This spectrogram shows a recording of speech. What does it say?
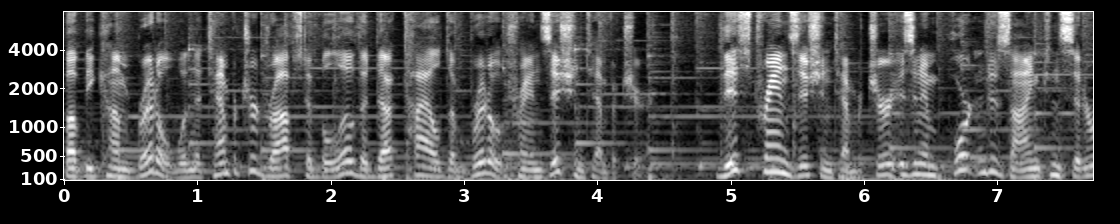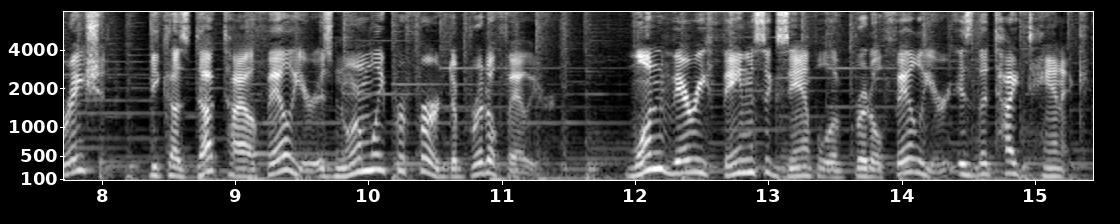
but become brittle when the temperature drops to below the ductile to brittle transition temperature. This transition temperature is an important design consideration because ductile failure is normally preferred to brittle failure. One very famous example of brittle failure is the Titanic.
